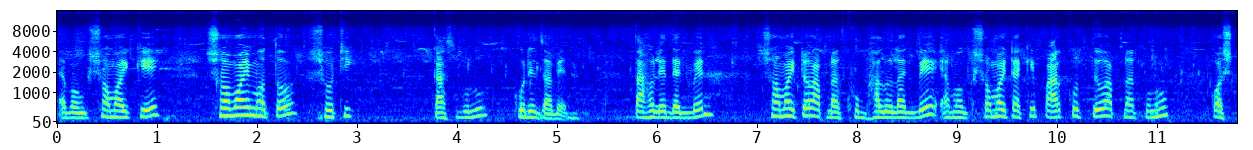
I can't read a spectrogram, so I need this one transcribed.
এবং সময়কে সময় মতো সঠিক কাজগুলো করে যাবেন। তাহলে দেখবেন সময়টাও আপনার খুব ভালো লাগবে এবং সময়টাকে পার করতেও আপনার কোনো কষ্ট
